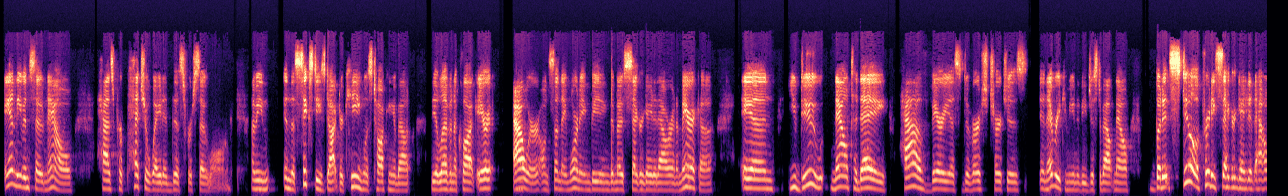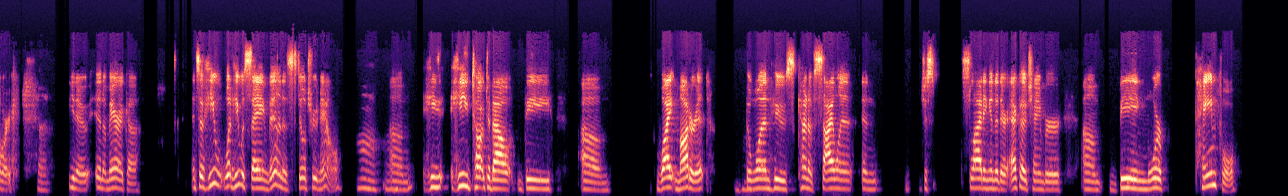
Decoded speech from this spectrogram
and even so now has perpetuated this for so long i mean in the 60s dr king was talking about the 11 o'clock air, hour on Sunday morning being the most segregated hour in America. And you do now today have various diverse churches in every community just about now, but it's still a pretty segregated hour, you know, in America. And so he, what he was saying then is still true now. Mm-hmm. Um, he he talked about the um, white moderate, mm-hmm. the one who's kind of silent and just sliding into their echo chamber, um, being more painful,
